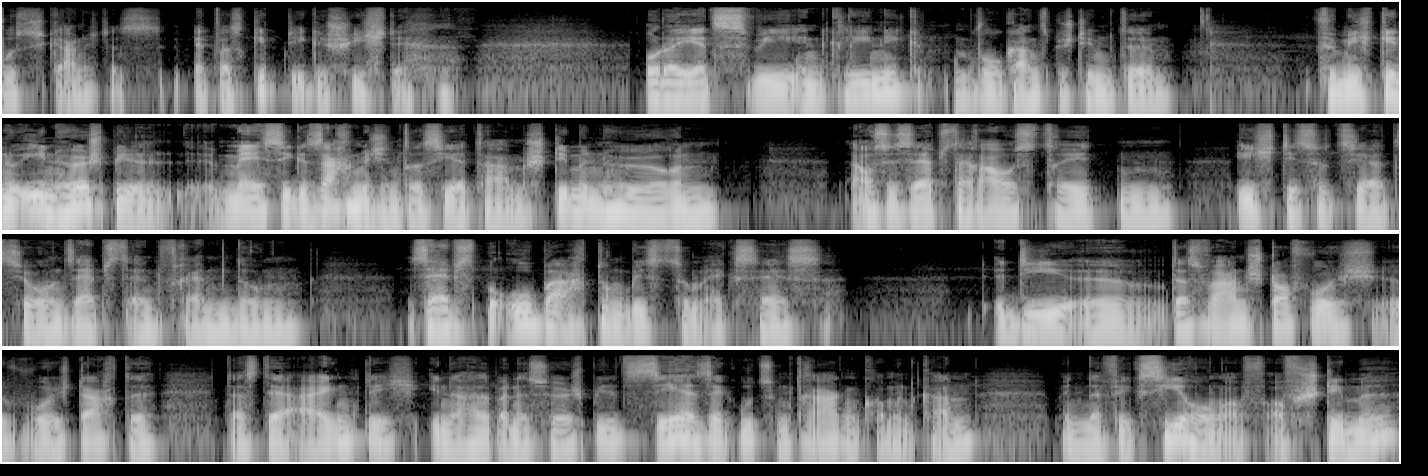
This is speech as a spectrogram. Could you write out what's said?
wusste ich gar nicht, dass es etwas gibt, die Geschichte. Oder jetzt wie in Klinik, wo ganz bestimmte, für mich genuin hörspielmäßige Sachen mich interessiert haben. Stimmen hören, aus sich selbst heraustreten, Ich-Dissoziation, Selbstentfremdung, Selbstbeobachtung bis zum Exzess. Die, äh, das war ein Stoff, wo ich, wo ich dachte, dass der eigentlich innerhalb eines Hörspiels sehr, sehr gut zum Tragen kommen kann, mit einer Fixierung auf, auf Stimme,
